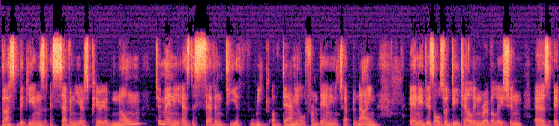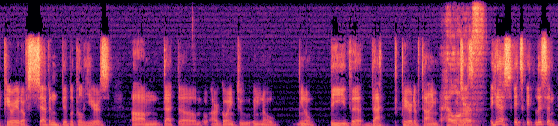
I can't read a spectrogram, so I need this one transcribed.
thus begins a seven years period known to many as the 70th week of Daniel from Daniel chapter 9. And it is also detailed in Revelation as a period of seven biblical years um, that um, are going to, you know, you know, be the that period of time. Hell on is, earth. Yes, it's it. Listen,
